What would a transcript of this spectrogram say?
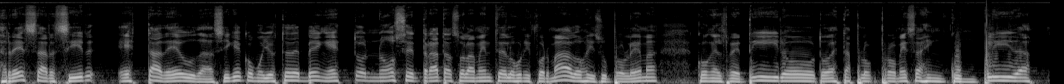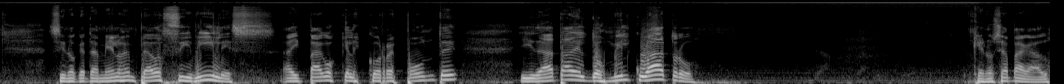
resarcir esta deuda. Así que como ya ustedes ven, esto no se trata solamente de los uniformados y su problema con el retiro, todas estas pro- promesas incumplidas, sino que también los empleados civiles. Hay pagos que les corresponde y data del 2004 que no se ha pagado.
